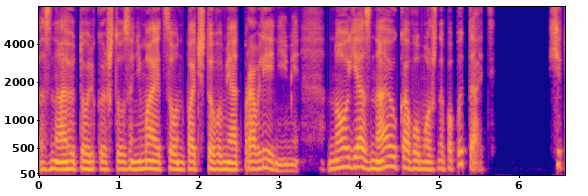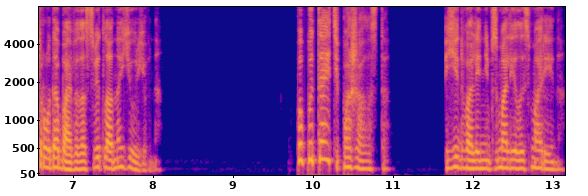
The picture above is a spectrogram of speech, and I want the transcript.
Знаю только, что занимается он почтовыми отправлениями, но я знаю, кого можно попытать», — хитро добавила Светлана Юрьевна. «Попытайте, пожалуйста», — едва ли не взмолилась Марина.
